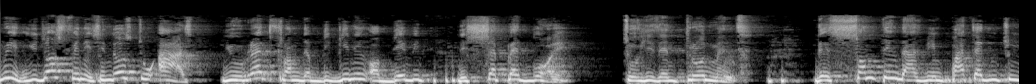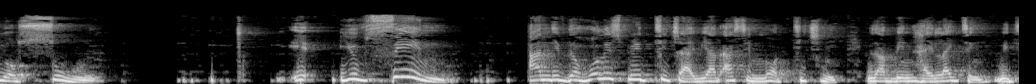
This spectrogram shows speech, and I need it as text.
read. You just finished in those two hours. You read from the beginning of David, the shepherd boy, to his enthronement. There's something that has been imparted into your soul. You've seen and if the Holy Spirit teacher, if you had asked him, Lord, teach me, he would have been highlighting with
